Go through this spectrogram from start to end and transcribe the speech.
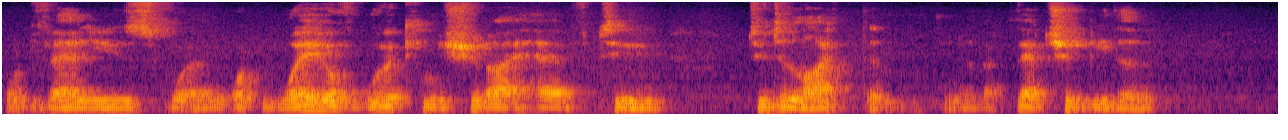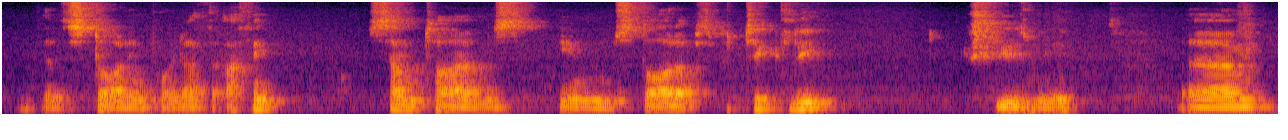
what values, what way of working should I have to to delight them? You know, that, that should be the the starting point. I, th- I think sometimes in startups, particularly, excuse me, um,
